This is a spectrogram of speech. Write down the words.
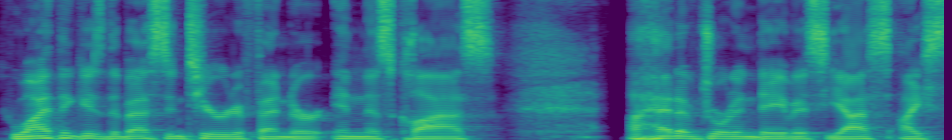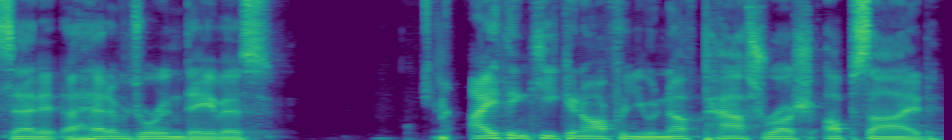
who I think is the best interior defender in this class, ahead of Jordan Davis. Yes, I said it ahead of Jordan Davis. I think he can offer you enough pass rush upside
